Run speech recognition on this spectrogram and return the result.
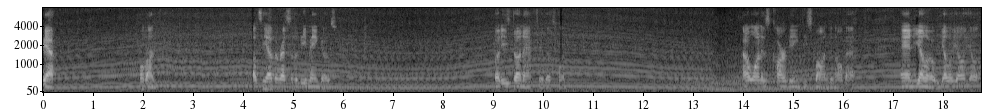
Yeah. Hold on. I'll see how the rest of the B main goes. But he's done after this one. I don't want his car being despawned and all that. And yellow, yellow, yellow, yellow.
